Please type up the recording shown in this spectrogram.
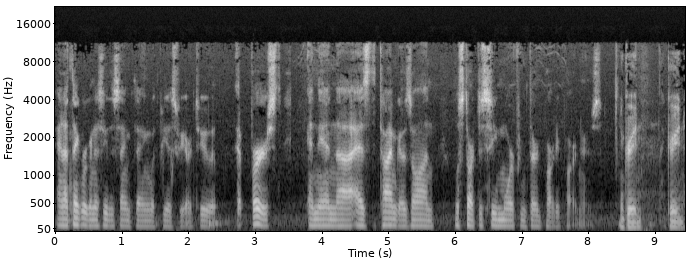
And I think we're going to see the same thing with PSVR 2 at, at first. And then uh, as the time goes on, we'll start to see more from third party partners. Agreed. Agreed.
